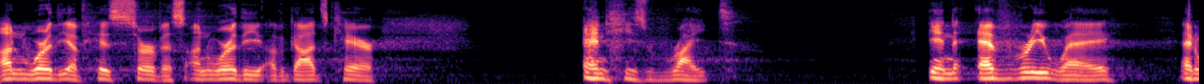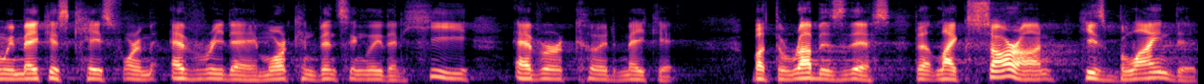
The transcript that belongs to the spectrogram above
unworthy of his service, unworthy of God's care. And he's right in every way, and we make his case for him every day more convincingly than he ever could make it. But the rub is this that, like Sauron, he's blinded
